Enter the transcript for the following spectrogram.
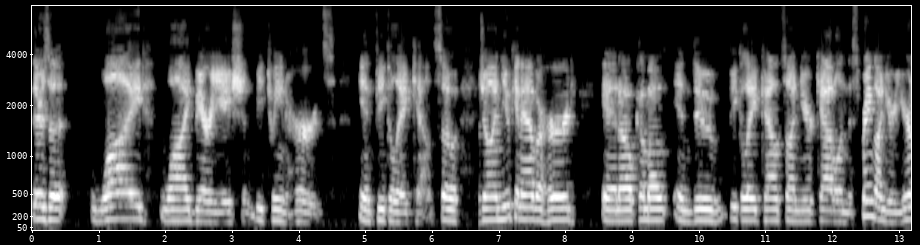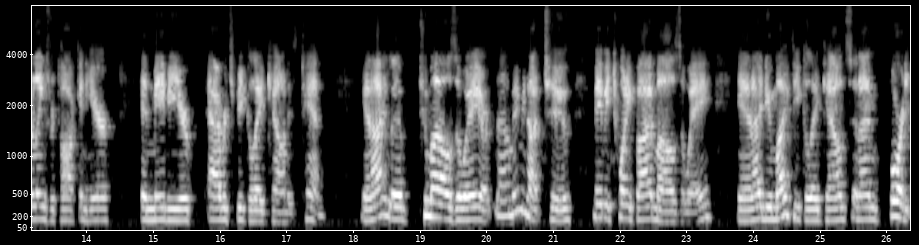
there's a wide, wide variation between herds in fecal egg counts. So, John, you can have a herd and I'll come out and do fecal egg counts on your cattle in the spring, on your yearlings, we're talking here, and maybe your average fecal egg count is 10. And I live two miles away, or no, maybe not two, maybe 25 miles away, and I do my fecal egg counts and I'm 40.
